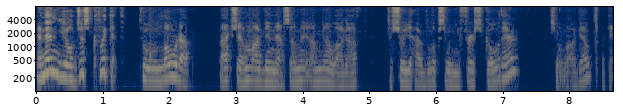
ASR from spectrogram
And then you'll just click it to load up. Actually I'm logged in now so I'm, I'm going to log off to show you how it looks when you first go there. So log out okay.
